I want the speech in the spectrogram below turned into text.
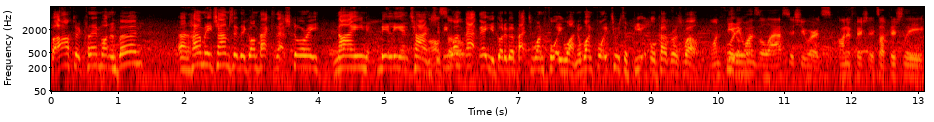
but after Claremont and Byrne, and how many times have they gone back to that story? Nine million times. Also, if you want that there, you've got to go back to 141. And 142 is a beautiful cover as well. 141 is the last issue where it's unofficial. It's officially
